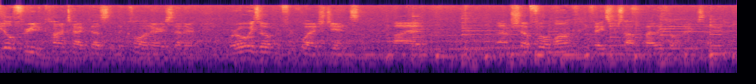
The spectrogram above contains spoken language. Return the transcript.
feel free to contact us at the Culinary Center. We're always open for questions. I'm, I'm Chef Phil Monk. Thanks for stopping by the Culinary Center.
